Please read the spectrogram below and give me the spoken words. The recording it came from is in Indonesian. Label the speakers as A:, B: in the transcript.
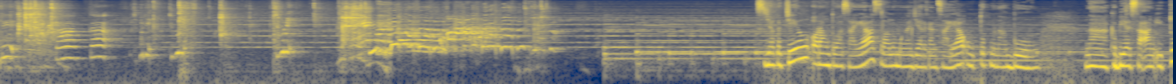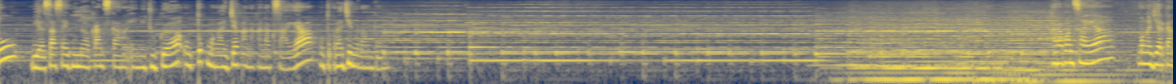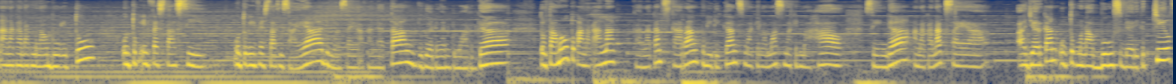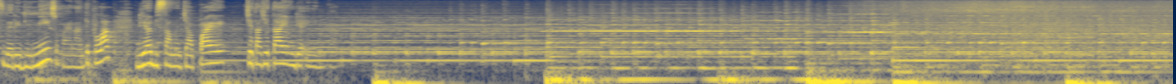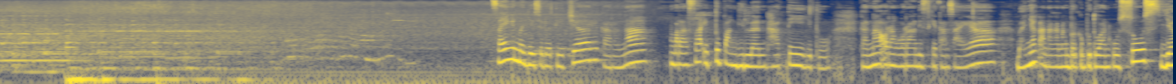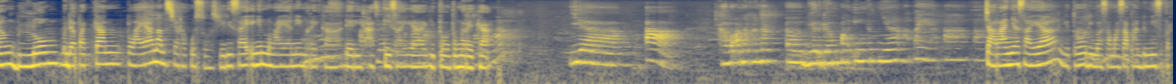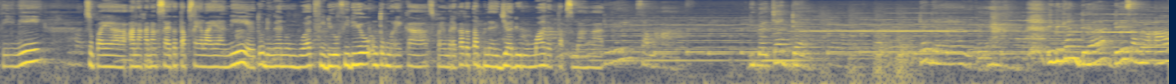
A: dek kakak. Coba dek coba dek coba dek Sejak kecil, orang tua saya selalu mengajarkan saya untuk menabung. Nah, kebiasaan itu biasa saya gunakan sekarang ini juga untuk mengajak anak-anak saya untuk rajin menabung. Harapan saya mengajarkan anak-anak menabung itu untuk investasi, untuk investasi saya di masa yang akan datang juga dengan keluarga, terutama untuk anak-anak karena kan sekarang pendidikan semakin lama semakin mahal sehingga anak-anak saya ajarkan untuk menabung sedari kecil, sedari dini supaya nanti kelak dia bisa mencapai cita-cita yang dia inginkan. Ingin menjadi shadow teacher karena merasa itu panggilan hati gitu. Karena orang-orang di sekitar saya banyak anak-anak berkebutuhan khusus yang belum mendapatkan pelayanan secara khusus. Jadi saya ingin melayani mereka dari hati saya gitu untuk mereka.
B: Ya, A. Kalau anak-anak eh, biar gampang ingetnya apa ya? A, A.
A: Caranya saya gitu di masa-masa pandemi seperti ini supaya anak-anak saya tetap saya layani yaitu dengan membuat video-video untuk mereka supaya mereka tetap belajar di rumah dan tetap semangat.
B: D sama A. Dibaca da. Dadah gitu ya. Ini kan da, D sama A.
